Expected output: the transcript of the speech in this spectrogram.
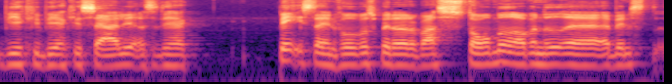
virkelig, virkelig særlig. Altså det her bæst af en fodboldspiller, der bare stormede op og ned af, af venstre,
